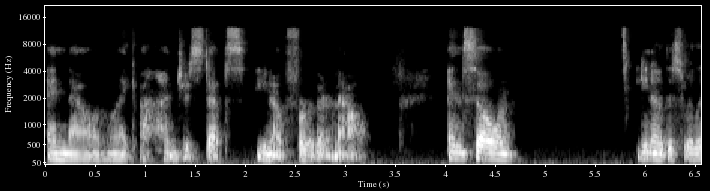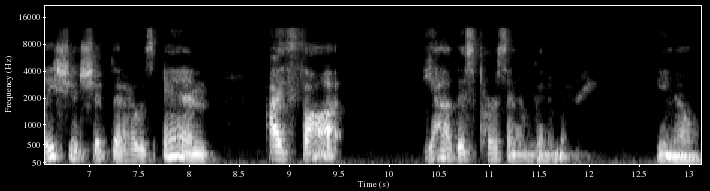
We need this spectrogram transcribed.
And now I'm like a hundred steps, you know, further now. And so, you know, this relationship that I was in, I thought, yeah, this person I'm going to marry, you mm-hmm. know,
